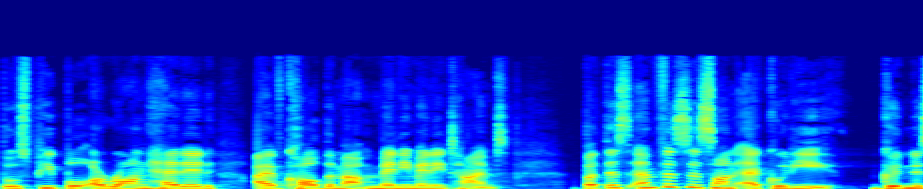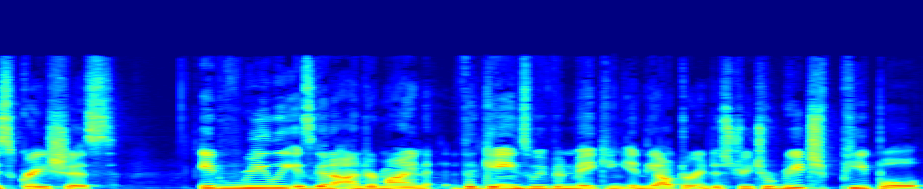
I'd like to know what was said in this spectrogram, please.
those people are wrongheaded. I've called them out many, many times. But this emphasis on equity, goodness gracious, it really is going to undermine the gains we've been making in the outdoor industry to reach people,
